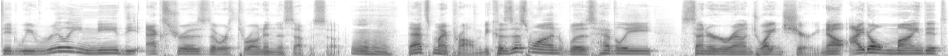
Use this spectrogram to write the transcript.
did we really need the extras that were thrown in this episode? Mm-hmm. That's my problem because this one was heavily centered around Dwight and Sherry. Now, I don't mind it.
